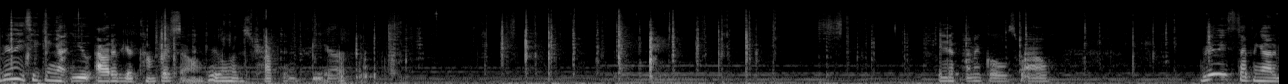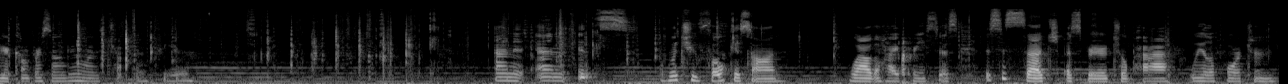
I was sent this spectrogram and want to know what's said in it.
Really taking at you out of your comfort zone. Getting rid of this trapped in fear. Eight of Pentacles, wow. Really stepping out of your comfort zone, getting rid of this trapped in fear and it, and it's what you focus on. Wow, the High Priestess. This is such a spiritual path. Wheel of Fortune.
